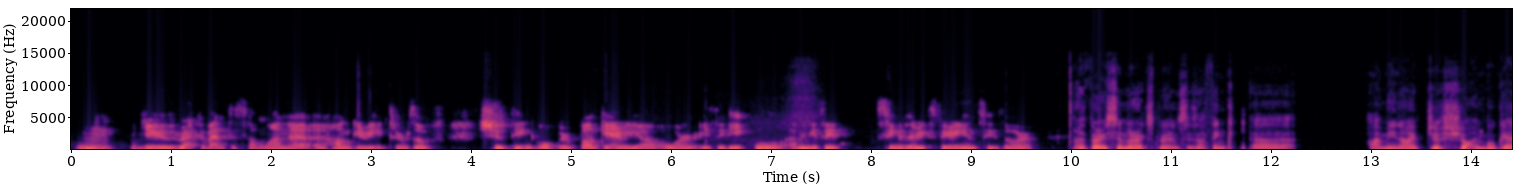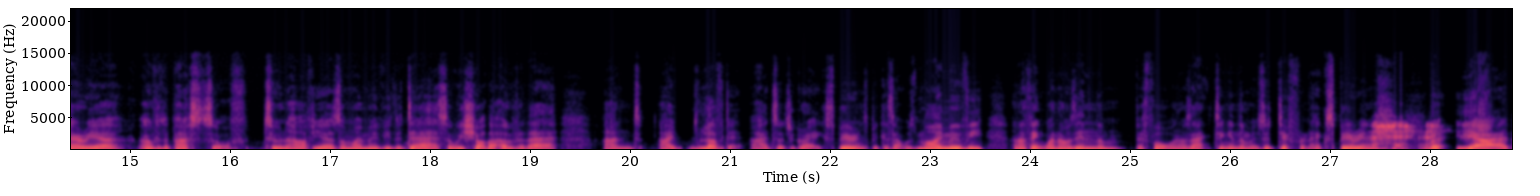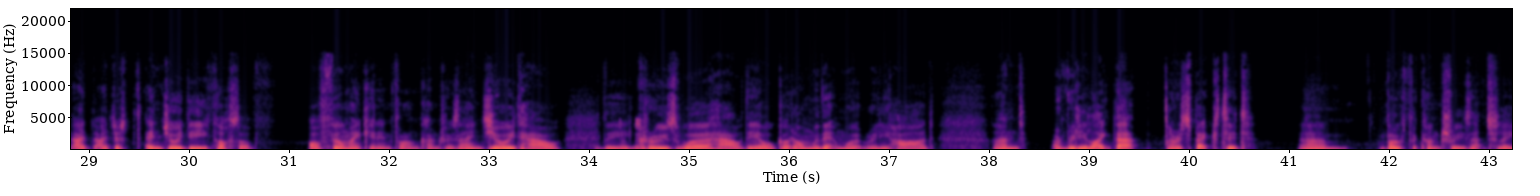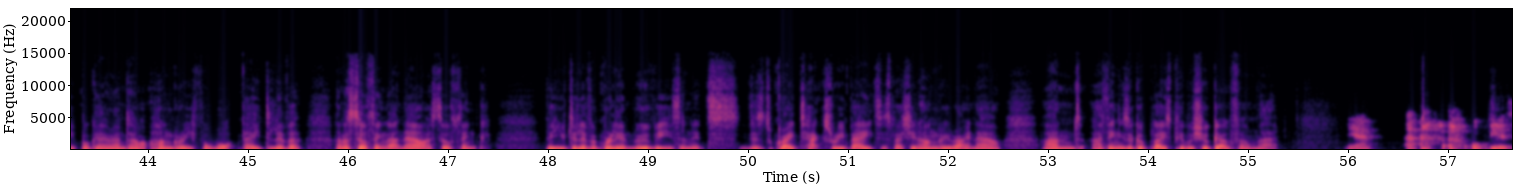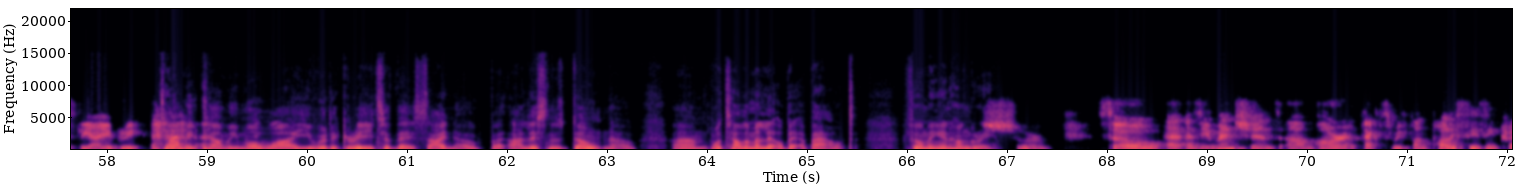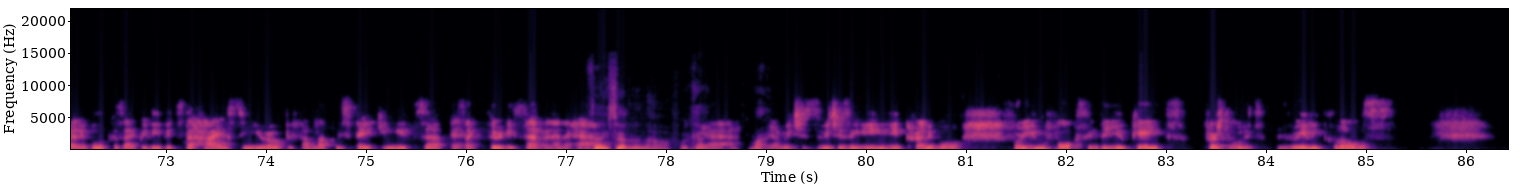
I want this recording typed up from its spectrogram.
Hmm. Would you recommend to someone uh, uh, Hungary in terms of shooting over Bulgaria, or is it equal? I mean, is it similar experiences or? Uh, very similar experiences. I think. Uh, I mean, I've just shot in Bulgaria over the past sort of two and a half years on my movie The Dare. So we shot that over there, and I loved it. I had such a great experience because that was my movie, and I think when I was in them before, when I was acting in them, it was a different experience. but yeah, I, I I just enjoyed the ethos of of filmmaking in foreign countries. I enjoyed how the Mhm. crews were, how they all got on with it and worked really hard, and I really liked that. I respected um, both the countries, actually, Bulgaria and Hungary, for what they deliver, and I still think that now. I still think that you deliver brilliant movies, and it's there's great tax rebates, especially in Hungary right now, and I think it's a good place. People should go film there. Yeah, obviously, I agree. tell me tell me more why you would agree to this i know but our listeners don't know um, well tell them a little bit about filming in hungary Sure. So, as you mentioned, um, our tax refund policy is incredible because I believe it's the highest in Europe, if I'm not mistaken. It's uh, it's like 37 and a half. 37 and a half okay Yeah. right Yeah, which is which is incredible. For you folks in the UK, it's first of all, it's really close.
